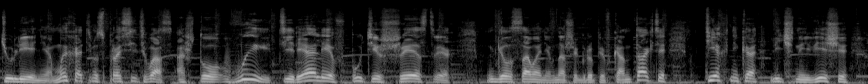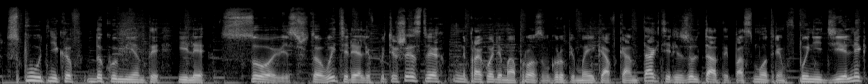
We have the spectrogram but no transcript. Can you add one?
тюленя мы хотим спросить вас, а что вы теряли в путешествиях? Голосование в нашей группе ВКонтакте. Техника, личные вещи, спутников, документы или совесть. Что вы теряли в путешествиях? Проходим опрос в группе «Маяка ВКонтакте». Результаты посмотрим в понедельник.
